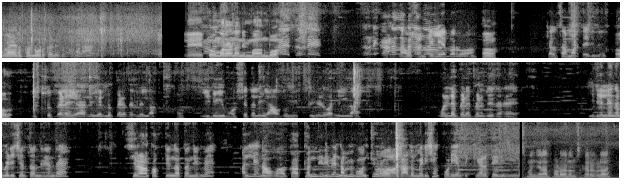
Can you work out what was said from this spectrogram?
ಇವೇ ಹಿಡ್ಕೊಂಡು ಹೊಡ್ಕೊಳ್ಳಿ ಇಲ್ಲಿ ಸೋಮವಾರಣ ನಿಮ್ಮ ಅನುಭವ. ನಾವು ಶುಂಠಿ ಲೇಬರು ಹಾ. ಕೆಲಸ ಮಾಡ್ತಾ ಇದೀವಿ ಹೌದು. ಇಷ್ಟು ಬೆಳೆ ಯಾರು ಎಲ್ಲೂ ಬೆಳೆದಿರ್ಲಿಲ್ಲ. ಇಡೀ ವರ್ಷದಲ್ಲಿ ಯಾವುದು ಇಷ್ಟು ಇಳುವರಿ ಇಲ್ಲ. ಒಳ್ಳೆ ಬೆಳೆ ಬೆಳೆದಿದ್ದಾರೆ. ಇದೆಲ್ಲಿಂದ ಮೆಡಿಸಿನ್ ತಂದ್ರಿ ಅಂದರೆ ಶಿರಾಳಕೊಪ್ಪದಿಂದ ತಂದಿದ್ವಿ. ಅಲ್ಲಿ ನಾವು ಕ- ತಂದಿದೀವಿ. ನಮಗೂ ಒಂಚೂರು ಅದು- ಅದು ಮೆಡಿಸಿನ್ ಕೊಡಿ ಅಂತ ಕೇಳ್ತಾ ಇದೀವಿ ಮಂಜುನಾಥ್ ಮಾಡುವ ನಮಸ್ಕಾರಗಳು.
